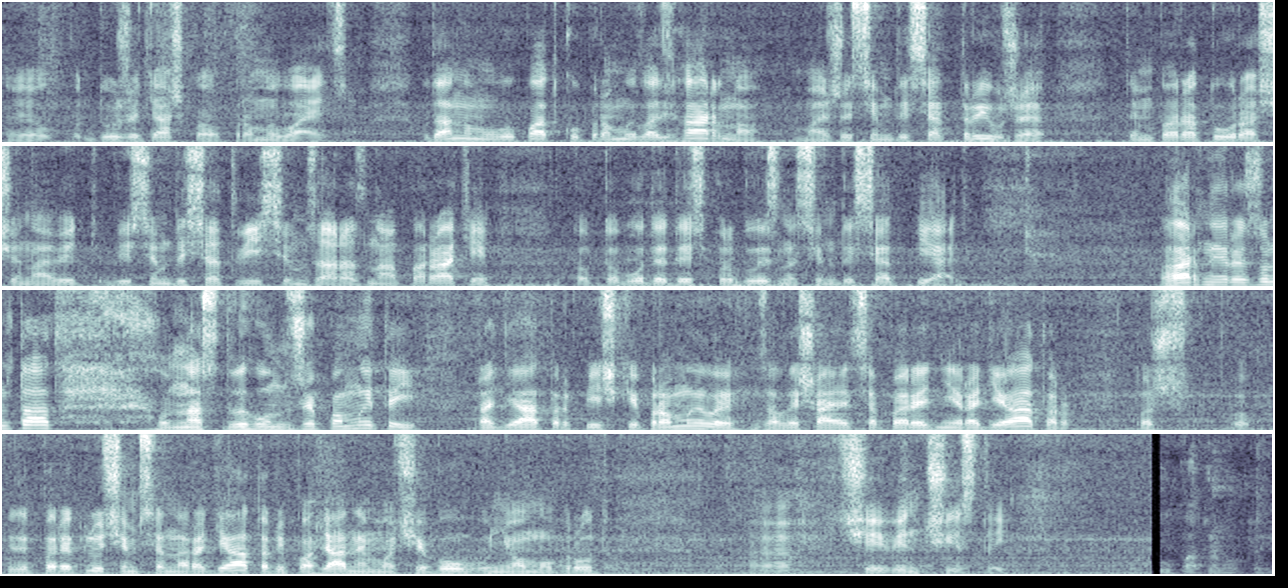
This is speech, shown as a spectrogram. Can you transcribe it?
е, дуже тяжко промивається. В даному випадку промилась гарно, майже 73 вже. Температура ще навіть 88 зараз на апараті, тобто буде десь приблизно 75. Гарний результат. У нас двигун вже помитий, радіатор пічки промили, залишається передній радіатор. Тож переключимося на радіатор і поглянемо, чи був у ньому бруд, е, чи він чистий.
